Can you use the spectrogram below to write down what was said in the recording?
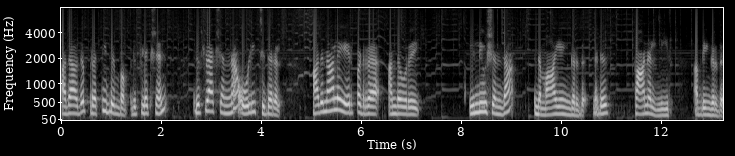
அதாவது பிரதிபிம்பம் ரிஃப்ளெக்ஷன் ரிஃப்ராக்ஷன்னா ஒளி சிதறல். அதனால் ஏற்படுற அந்த ஒரு இல்யூஷன் தான் இந்த மாயைங்கிறது. தட் இஸ் காணல் நீர் அப்படிங்கிறது.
